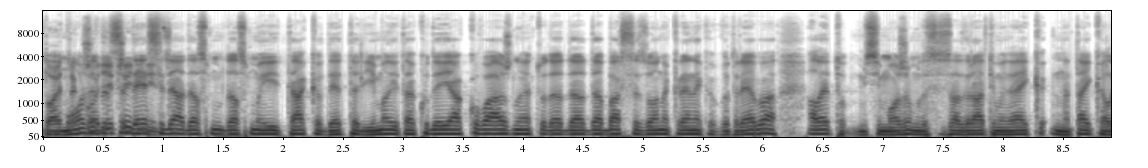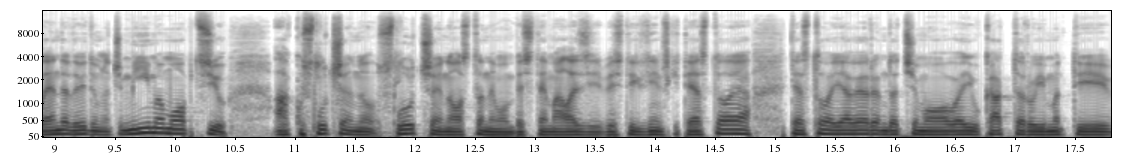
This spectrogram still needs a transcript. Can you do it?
To je Može da se činjenica. desi da, da, smo, da smo i takav detalj imali, tako da je jako važno eto, da, da, da bar sezona krene kako treba, ali eto, mislim, možemo da se sad vratimo na taj, na taj kalendar da vidimo. Znači, mi imamo opciju, ako slučajno, slučajno ostanemo bez te Malezije, bez tih zimskih testova, testova ja verujem da ćemo ovaj, u Kataru imati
